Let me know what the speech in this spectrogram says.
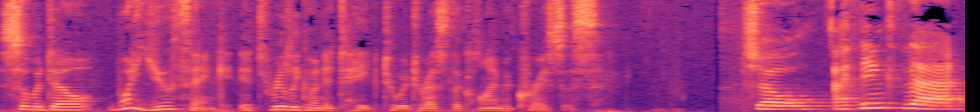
So, Adelle, what do you think it's really going to take to address the climate crisis? So, I think that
